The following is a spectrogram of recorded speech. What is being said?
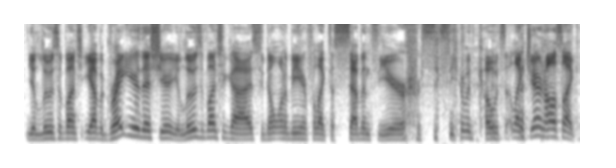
You lose a bunch. You have a great year this year. You lose a bunch of guys who don't want to be here for like the seventh year or sixth year with coats. like Jaren Hall's like,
